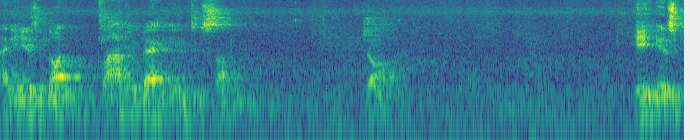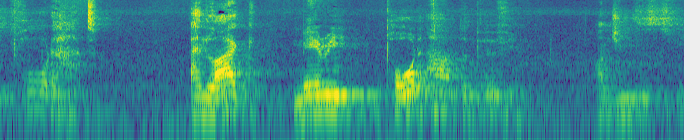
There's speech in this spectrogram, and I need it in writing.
And he is not climbing back into some jar. He is poured out. And like Mary poured out the perfume on Jesus' feet,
